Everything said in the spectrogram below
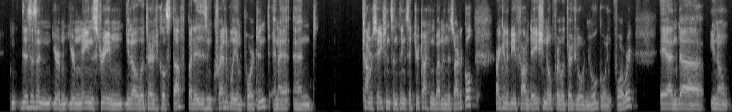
this isn't your your mainstream, you know, liturgical stuff, but it is incredibly important. And I and conversations and things that you're talking about in this article are going to be foundational for liturgical renewal going forward. And uh, you know,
